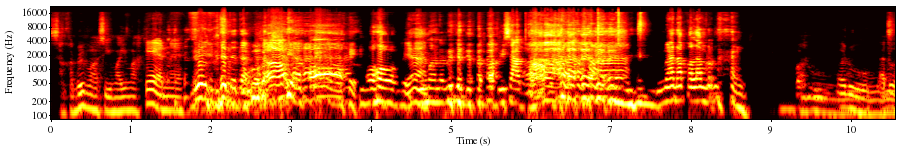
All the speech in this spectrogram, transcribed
Sakadul masih imah-imah kene. Oh, oh, Ya. gimana tuh jadi tempat wisata? Gimana kolam renang? Aduh, Aduh, aduh.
